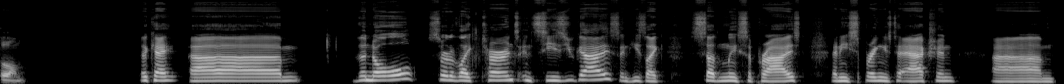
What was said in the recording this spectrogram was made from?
Boom. Okay. Um, the gnoll sort of like turns and sees you guys, and he's like suddenly surprised, and he springs to action um,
